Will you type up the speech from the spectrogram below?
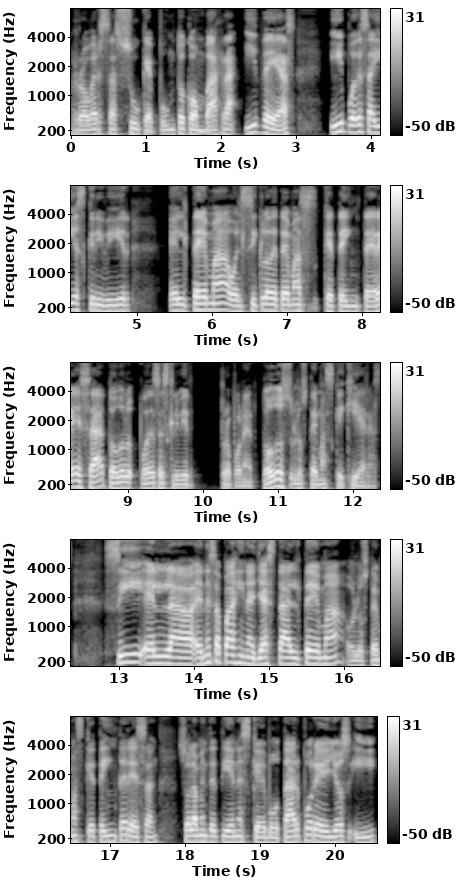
robertsazuke.com barra ideas y puedes ahí escribir el tema o el ciclo de temas que te interesa. Todo lo, puedes escribir proponer todos los temas que quieras. Si en, la, en esa página ya está el tema o los temas que te interesan, solamente tienes que votar por ellos y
